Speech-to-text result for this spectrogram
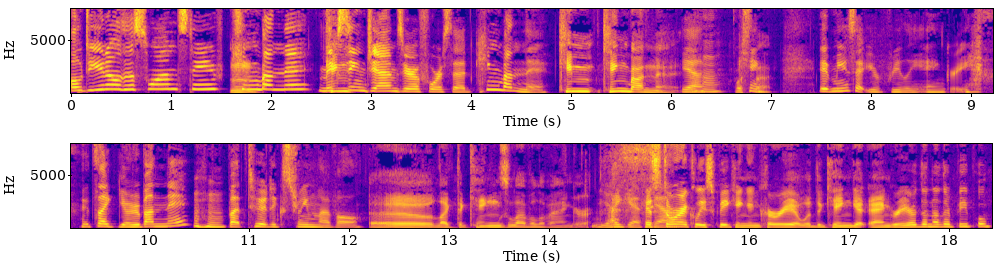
Oh, do you know this one, Steve? Mm. King Banne? Mixing Jam 04 said, King Banne. King King Banne. Yeah. Mm-hmm. What's King. that? It means that you're really angry. It's like 열받네, Mm-hmm. but to an extreme level. Oh, like the king's level of anger. I guess, yeah. Historically speaking, in Korea, would the king get angrier than other people?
